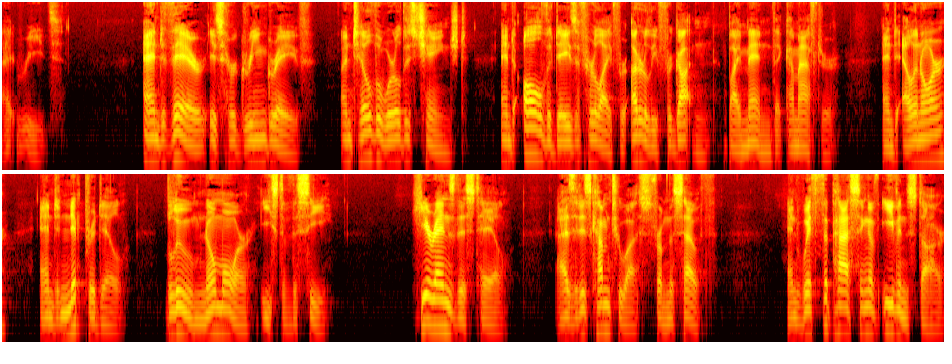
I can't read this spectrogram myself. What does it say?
it reads And there is her green grave until the world is changed and all the days of her life are utterly forgotten by men that come after. And Elanor and Nipredil bloom no more east of the sea. Here ends this tale, as it has come to us from the south. And with the passing of Evenstar,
